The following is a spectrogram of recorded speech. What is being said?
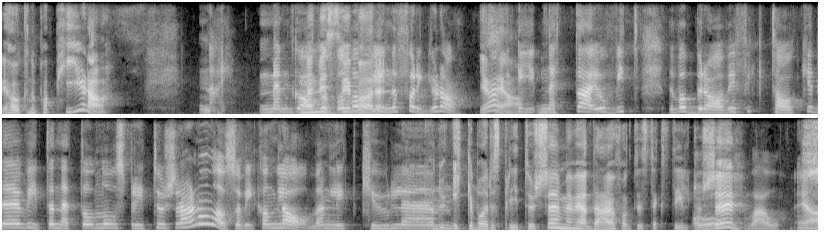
Vi har jo ikke noe papir, da. Nei. Men gavebånd var bare- fine farger, da. Ja, ja. Nettet er jo hvitt. Det var bra vi fikk tak i det hvite nettet og noen sprittusjer her nå, da, så vi kan lage en litt kul eh, Ja, du, ikke bare sprittusjer, men har, det er jo faktisk tekstiltusjer. Åh, wow. Ja?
